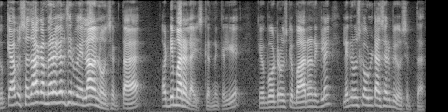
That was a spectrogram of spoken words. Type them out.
तो क्या वो सज़ा का मेरा ख्याल सिर्फ़ ऐलान हो सकता है और डिमारलाइज करने के लिए कि वोटर उसके बाहर ना निकलें, लेकिन उसका उल्टा असर भी हो सकता है।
